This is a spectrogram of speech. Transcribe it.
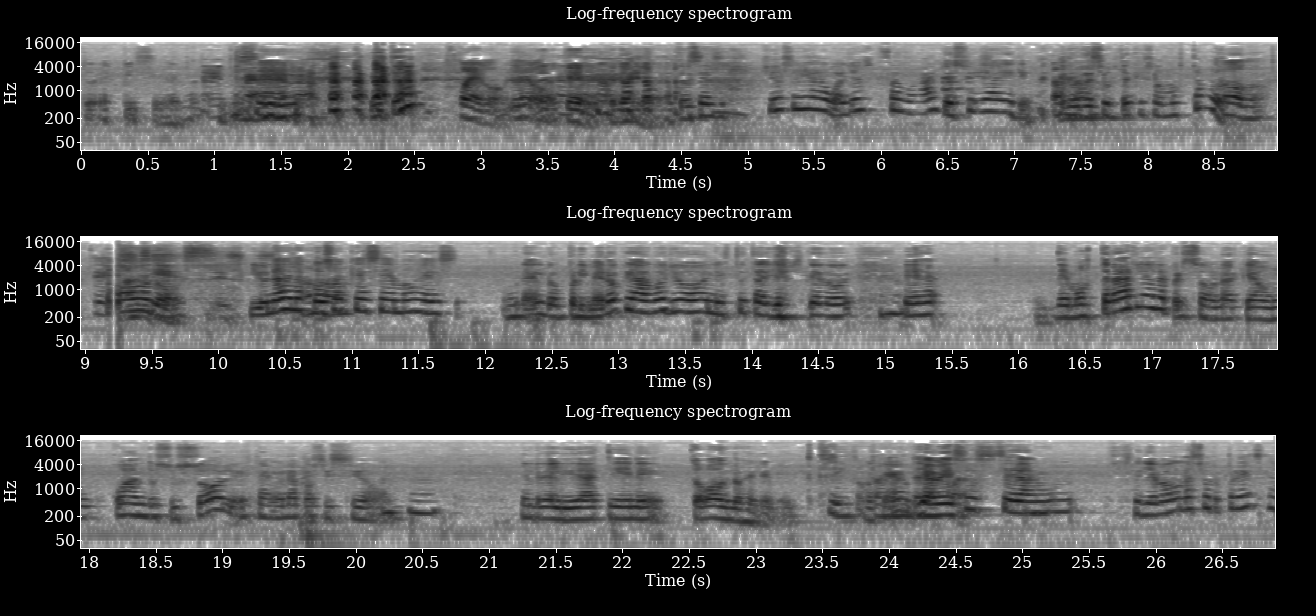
tú eres Piscis, ¿verdad? Sí. ¿Y tú? Fuego, Leo. Entonces, yo soy agua, yo soy fuego, ah, yo soy aire. Pero resulta que somos todo. Todo. Todo. Así es. Y una de las Ajá. cosas que hacemos es, una de lo primero que hago yo en este taller que doy, es demostrarle a la persona que aun cuando su sol está en una posición, en realidad tiene todos los elementos. Sí, totalmente. Y a veces se dan, se llevan una sorpresa,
